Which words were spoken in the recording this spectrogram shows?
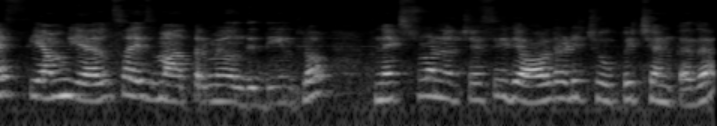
ఎస్ఎంఎల్ సైజ్ మాత్రమే ఉంది దీంట్లో. నెక్స్ట్ వన్ వచ్చేసి ఇది ఆల్రెడీ చూపించాను కదా.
